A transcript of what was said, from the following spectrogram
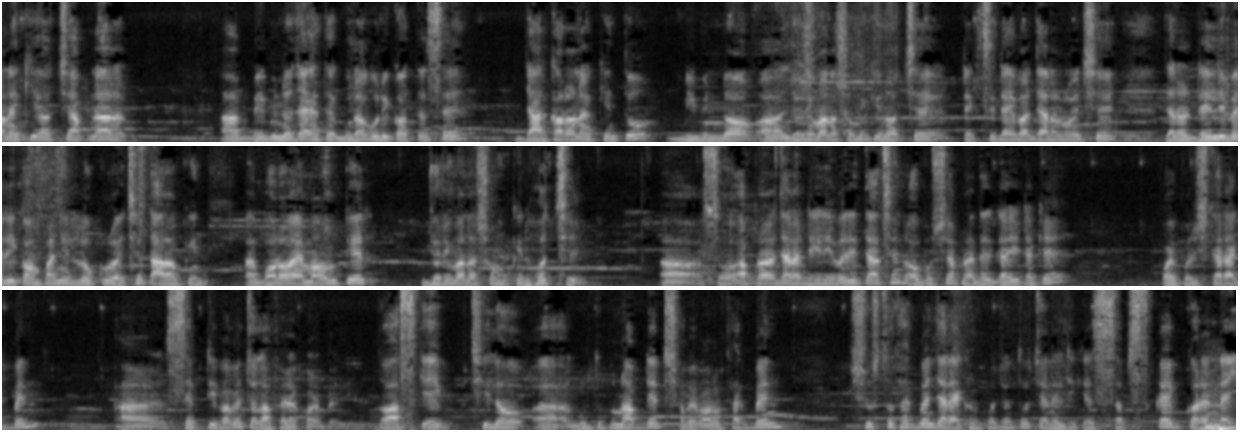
অনেকেই হচ্ছে আপনার বিভিন্ন জায়গাতে ঘোরাঘুরি করতেছে, যার কারণে কিন্তু বিভিন্ন জরিমানার সম্মুখীন হচ্ছে ট্যাক্সি ড্রাইভার যারা রয়েছে, যারা ডেলিভারি কোম্পানির লোক রয়েছে, তারাও কিন্তু বড় অ্যামাউন্টের জরিমানার সম্মুখীন হচ্ছে। সো আপনারা যারা ডেলিভারিতে আছেন, অবশ্যই আপনাদের গাড়িটাকে পয় পরিষ্কার রাখবেন আর সেফটিভাবে চলাফেরা করবেন। তো আজকে ছিল গুরুত্বপূর্ণ আপডেট সবাই ভালো থাকবেন, সুস্থ থাকবেন। যারা এখন পর্যন্ত চ্যানেলটিকে সাবস্ক্রাইব করেন নাই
